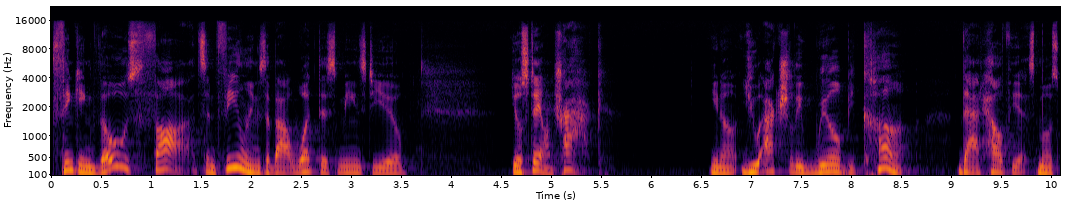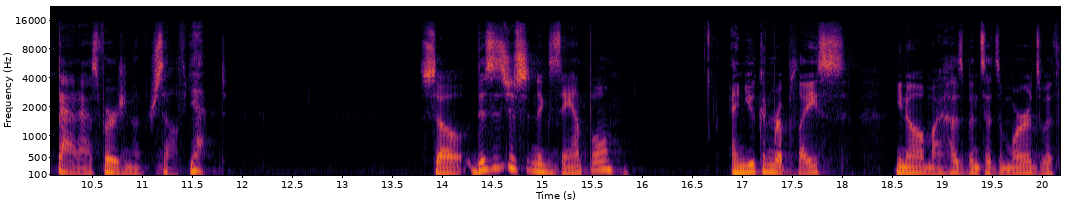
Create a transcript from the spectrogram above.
thinking those thoughts and feelings about what this means to you, you'll stay on track. You know, you actually will become that healthiest, most badass version of yourself yet. So, this is just an example and you can replace, you know, my husband said some words with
